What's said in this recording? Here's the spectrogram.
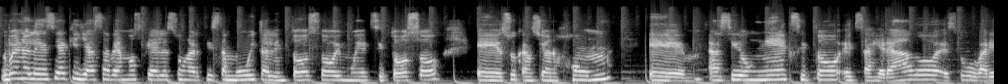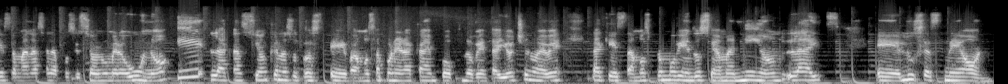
Bueno, le decía que ya sabemos que él es un artista muy talentoso y muy exitoso. Eh, su canción Home eh, ha sido un éxito exagerado. Estuvo varias semanas en la posición número uno. Y la canción que nosotros eh, vamos a poner acá en Pop 989, la que estamos promoviendo, se llama Neon Lights, Luces Neón.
